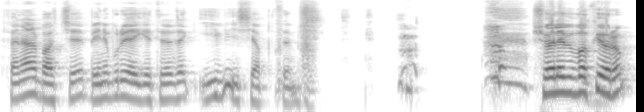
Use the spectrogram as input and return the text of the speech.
Fenerbahçe beni buraya getirerek iyi bir iş yaptı demiş. Şöyle bir bakıyorum.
